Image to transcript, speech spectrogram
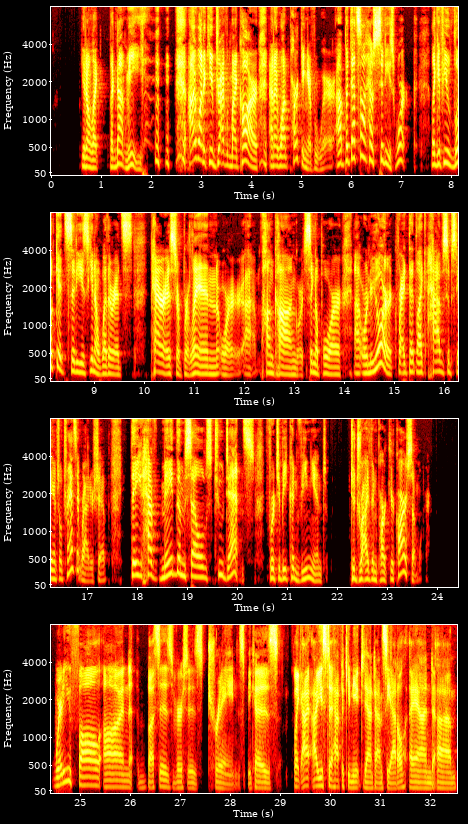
you know like like not me. I want to keep driving my car and i want parking everywhere. Uh, but that's not how cities work. Like if you look at cities you know whether it's paris or berlin or um, hong kong or singapore uh, or new york right that like have substantial transit ridership they have made themselves too dense for it to be convenient to drive and park your car somewhere. Where do you fall on buses versus trains? Because like I, I, used to have to commute to downtown Seattle, and um,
